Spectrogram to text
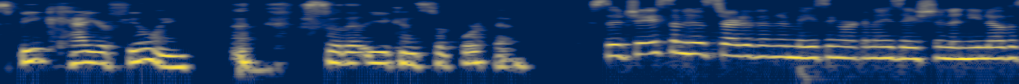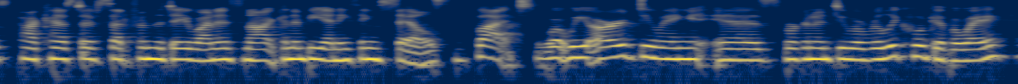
speak how you're feeling, so that you can support them. So Jason has started an amazing organization. And you know, this podcast I've said from the day one is not going to be anything sales. But what we are doing is we're going to do a really cool giveaway.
